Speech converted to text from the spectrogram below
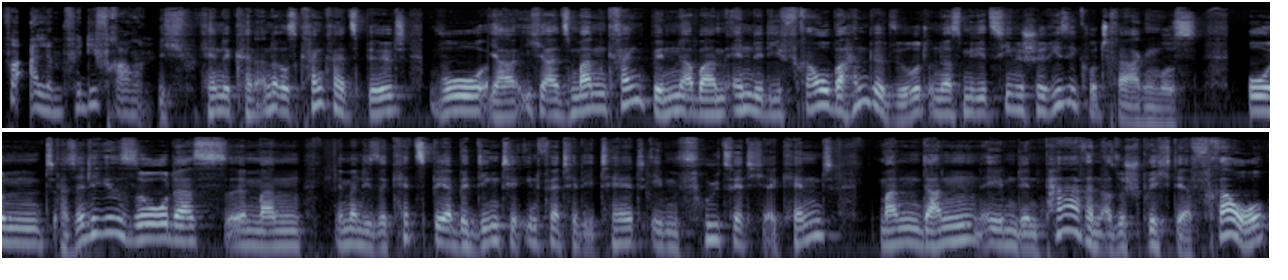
vor allem für die Frauen. Ich kenne kein anderes Krankheitsbild, wo ja ich als Mann krank bin, aber am Ende die Frau behandelt wird und das medizinische Risiko tragen muss. Und tatsächlich ist es so, dass äh, man, wenn man diese Ketzbär-bedingte Infertilität eben frühzeitig erkennt, man dann eben den Paaren, also sprich der Frau,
